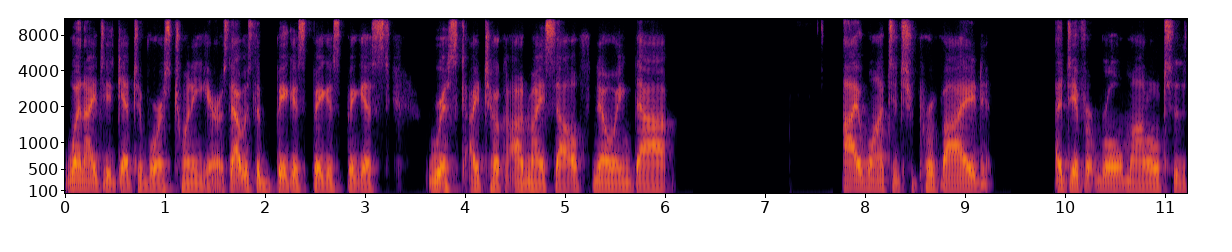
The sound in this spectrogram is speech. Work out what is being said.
when I did get divorced 20 years. That was the biggest, biggest, biggest risk I took on myself, knowing that I wanted to provide a different role model to the,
